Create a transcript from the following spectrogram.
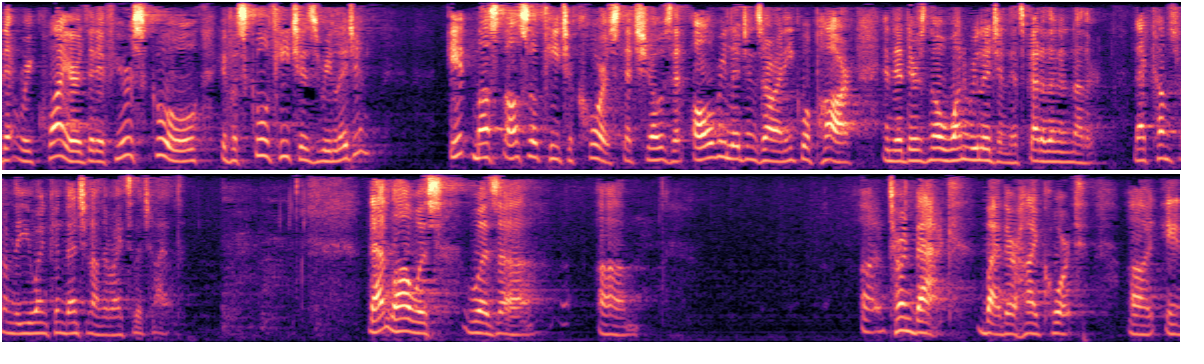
that required that if your school, if a school teaches religion, it must also teach a course that shows that all religions are on equal par and that there's no one religion that's better than another That comes from the UN Convention on the Rights of the Child. That law was, was uh, um, uh, turned back by their high court uh, in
